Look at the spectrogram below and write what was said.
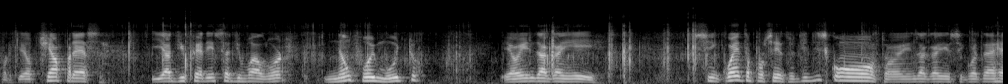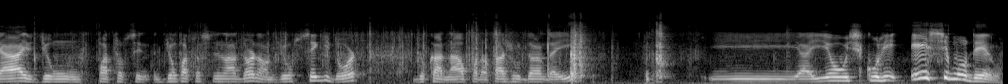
Porque eu tinha pressa. E a diferença de valor não foi muito. Eu ainda ganhei 50% de desconto, ainda ganhei 50 reais de um, patrocin... de um patrocinador, não, de um seguidor do canal para estar tá ajudando aí. E aí eu escolhi esse modelo.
